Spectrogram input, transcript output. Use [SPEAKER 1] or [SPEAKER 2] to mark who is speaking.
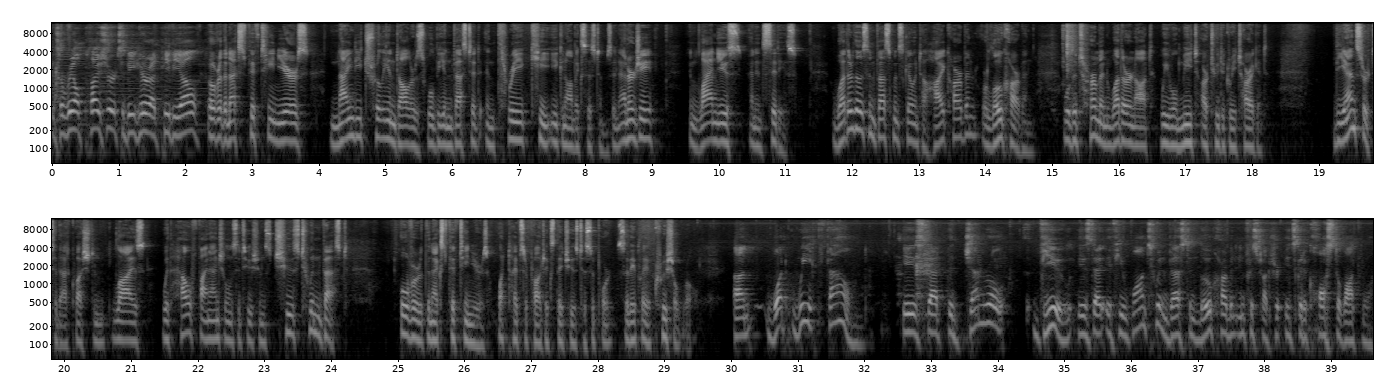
[SPEAKER 1] It's a real pleasure to be here at PBL.
[SPEAKER 2] Over the next 15 years, $90 trillion will be invested in three key economic systems in energy, in land use, and in cities. Whether those investments go into high carbon or low carbon will determine whether or not we will meet our two degree target. The answer to that question lies with how financial institutions choose to invest over the next 15 years, what types of projects they choose to support. So they play a crucial role.
[SPEAKER 1] What we found is that the general view is that if you want to invest in low carbon infrastructure, it's going to cost a lot more.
